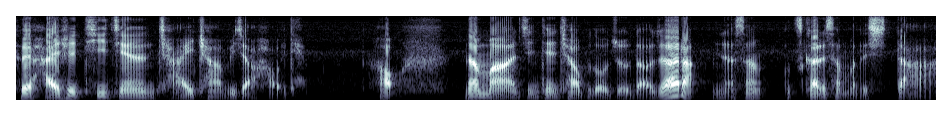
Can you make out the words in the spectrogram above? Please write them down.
所以还是提前查一查比较好一点。好，那么今天差不多就到这了。皆さんお疲れ様でした。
